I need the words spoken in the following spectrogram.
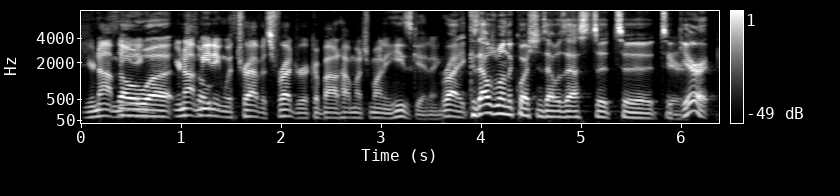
You're not so, meeting. uh, you're not so- meeting with Travis Frederick about how much money he's getting. Right, because that was one of the questions that was asked to to, to Garrett. Garrett,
